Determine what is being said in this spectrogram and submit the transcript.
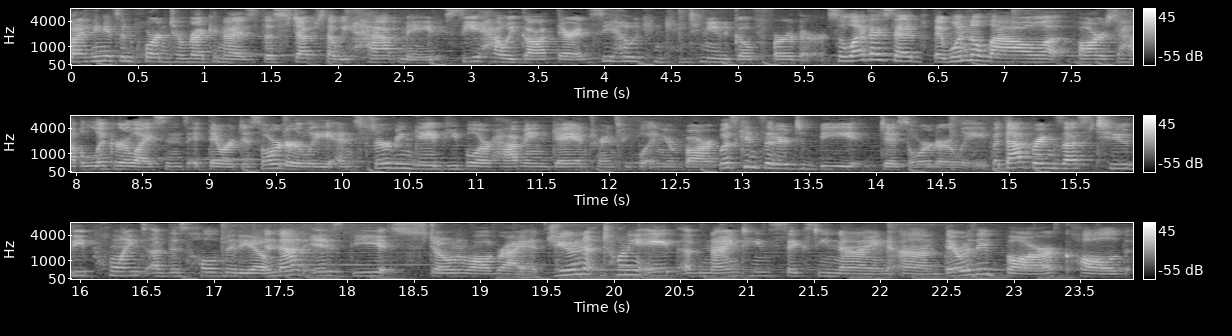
but I think it's important to recognize the steps that we have made see how we got there and see how we can continue to go further. So like I said, they wouldn't allow bars to have a liquor license if they were disorderly and serving gay people or having gay and trans people in your bar was considered to be disorderly. But that brings us to the point of this whole video and that is the Stonewall riot. June 28th of 1969, um, there was a bar called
